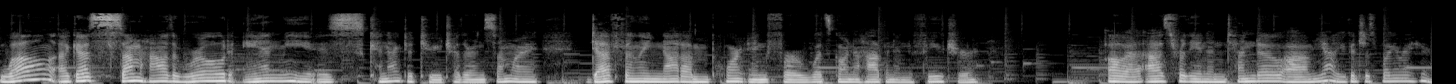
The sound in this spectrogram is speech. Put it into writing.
Well, I guess somehow the world and me is connected to each other in some way. Definitely not important for what's going to happen in the future. Oh, as for the Nintendo, um, yeah, you could just plug it right here.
